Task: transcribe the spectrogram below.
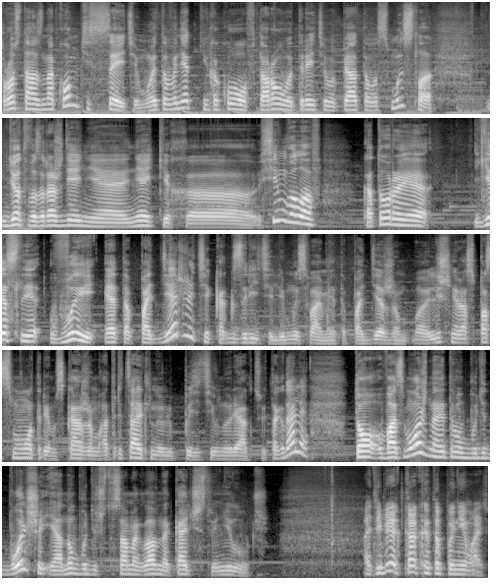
просто ознакомьтесь с этим. У этого нет никакого второго, третьего, пятого смысла. Идет возрождение неких э, символов, которые если вы это поддержите, как зрители, мы с вами это поддержим, э, лишний раз посмотрим, скажем, отрицательную или позитивную реакцию и так далее, то, возможно, этого будет больше, и оно будет, что самое главное, качественнее и лучше. А теперь как это понимать?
